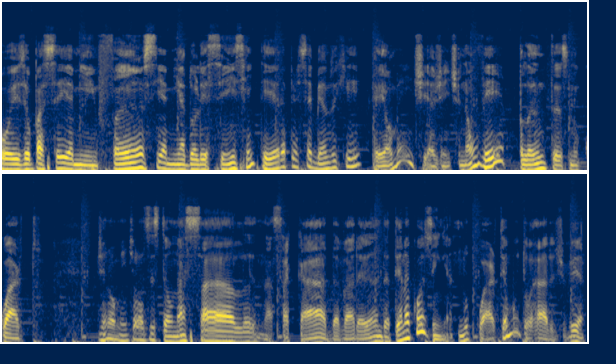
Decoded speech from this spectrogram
pois eu passei a minha infância, a minha adolescência inteira percebendo que realmente a gente não vê plantas no quarto. Geralmente elas estão na sala, na sacada, varanda, até na cozinha. No quarto é muito raro de ver.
